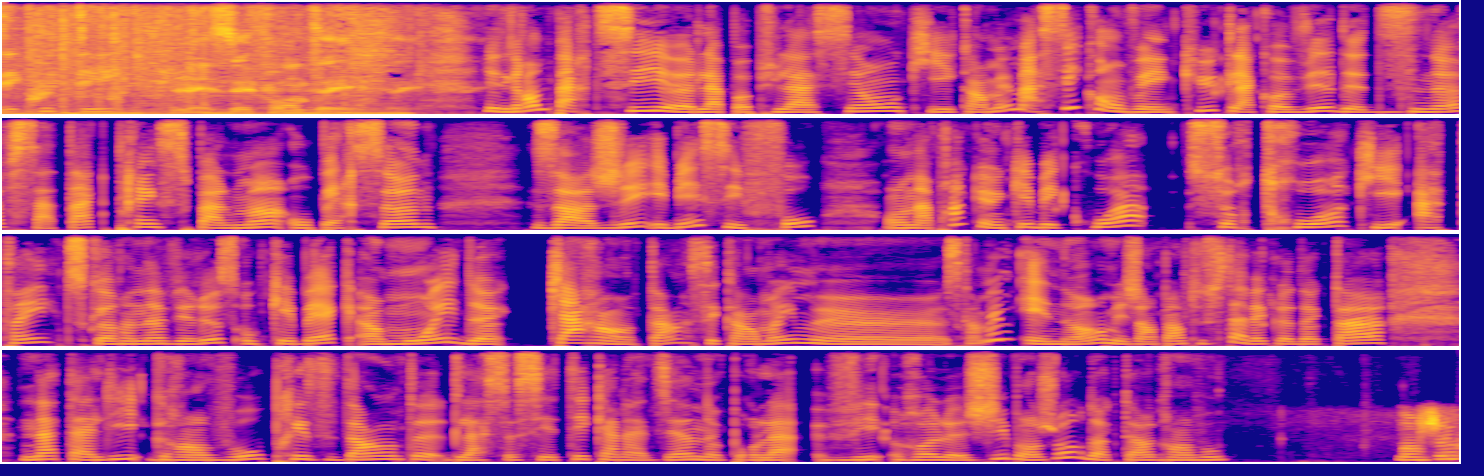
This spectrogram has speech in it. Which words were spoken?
Vous écoutez Les effrontés. Il y a une grande partie euh, de la population qui est quand même assez convaincue que la COVID-19 s'attaque principalement aux personnes âgées. Eh bien, c'est faux. On apprend qu'un Québécois sur trois qui est atteint du coronavirus au Québec a moins de 40 ans. C'est quand même euh, c'est quand même énorme et j'en parle tout de suite avec le docteur Nathalie Granvaux, présidente de la Société canadienne pour la virologie. Bonjour, docteur Granvaux. Bonjour.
